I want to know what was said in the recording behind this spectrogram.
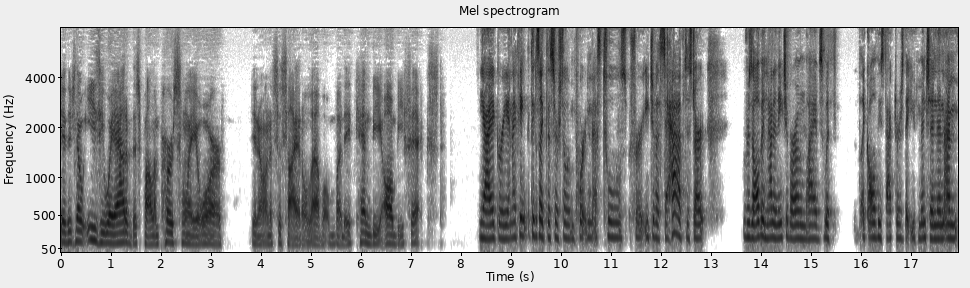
Yeah, there's no easy way out of this problem personally or you know on a societal level but it can be all be fixed. Yeah i agree and i think things like this are so important as tools for each of us to have to start resolving that in each of our own lives with like all these factors that you've mentioned and i'm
